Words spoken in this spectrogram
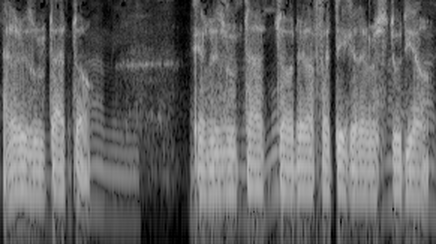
è il risultato, il risultato della fatica dello studio.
